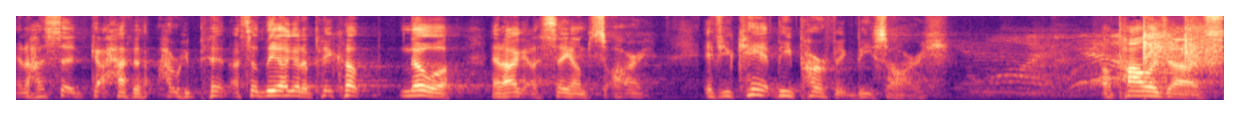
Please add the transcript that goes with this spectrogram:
And I said, God, I repent. I said, Lee, I got to pick up Noah and I got to say, I'm sorry. If you can't be perfect, be sorry. Apologize.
